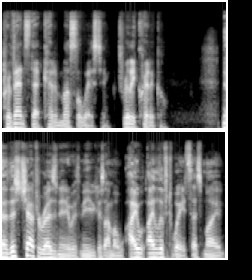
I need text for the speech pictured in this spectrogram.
prevents that kind of muscle wasting. It's really critical. No this chapter resonated with me because i'm a i, I lift weights. That's my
